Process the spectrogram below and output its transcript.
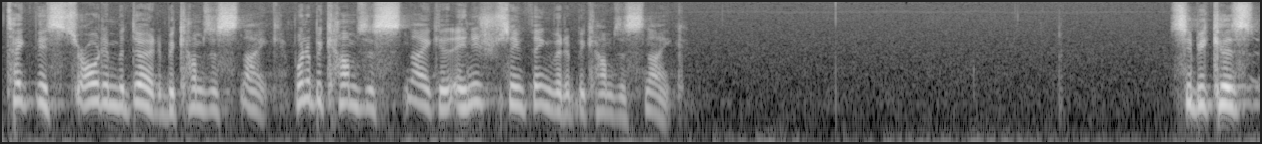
take this, throw it in the dirt. It becomes a snake. When it becomes a snake, an interesting thing that it becomes a snake. See, because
